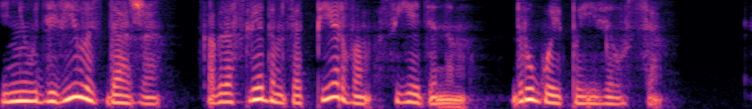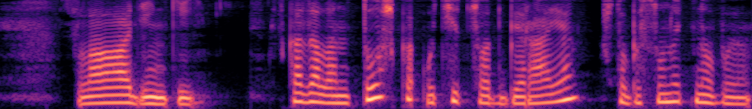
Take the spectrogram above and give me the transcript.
И не удивилась даже, когда следом за первым, съеденным, другой появился. «Сладенький!» Сказал Антошка, утицу отбирая, чтобы сунуть новую.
